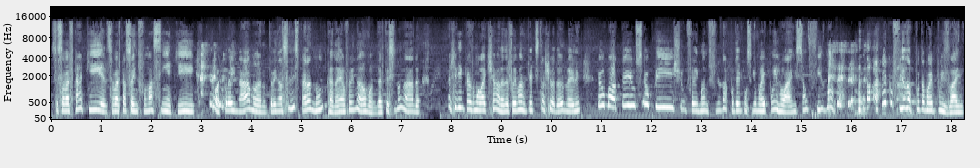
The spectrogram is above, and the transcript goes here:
Você só vai ficar aqui, você vai ficar saindo fumacinha aqui. Pô, treinar, mano, treinar você não espera nunca, né? Eu falei, não, mano, deve ter sido nada. Eu cheguei em casa, o moleque chorando. Eu falei, mano, o que, é que você tá chorando? Ele, eu matei o seu bicho. Eu falei, mano, filho da puta, ele conseguiu morrer pro slime. Isso é um filho da. Como é que o filho da puta morreu pro slime?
